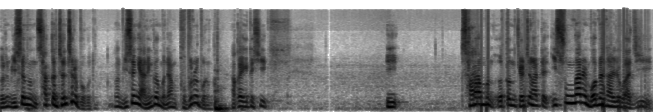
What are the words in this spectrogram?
요즘 이성은 사건 전체를 보거든. 그럼 이성이 아닌 건 뭐냐면 부분을 보는 거야. 아까 얘기했듯이 이 사람은 어떤 결정할 때 이 순간을 모면하려고 하지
